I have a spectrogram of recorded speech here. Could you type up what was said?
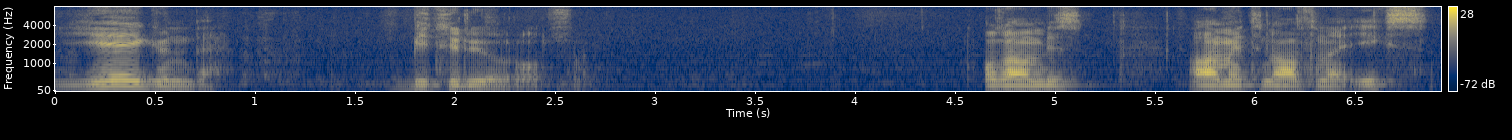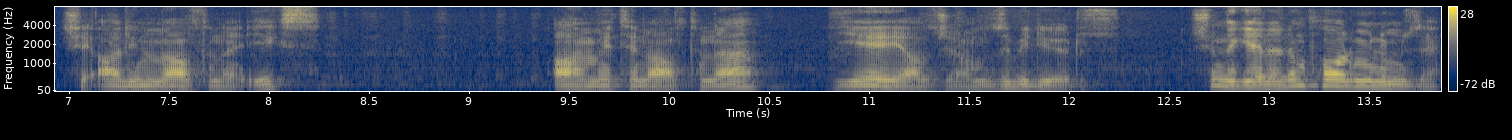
y günde bitiriyor olsun. O zaman biz Ahmet'in altına x, şey Ali'nin altına x, Ahmet'in altına y yazacağımızı biliyoruz. Şimdi gelelim formülümüze.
